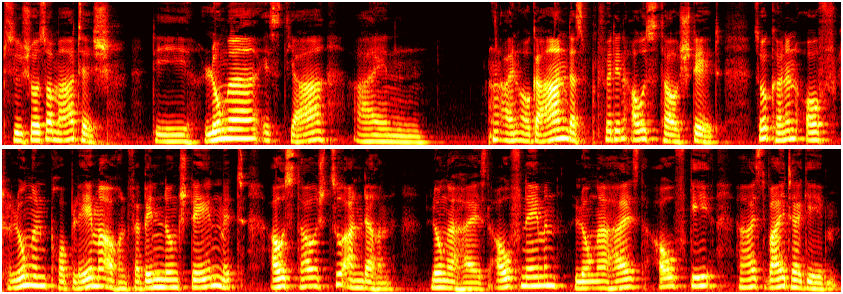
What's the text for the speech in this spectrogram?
psychosomatisch. Die Lunge ist ja ein, ein Organ, das für den Austausch steht. So können oft Lungenprobleme auch in Verbindung stehen mit Austausch zu anderen. Lunge heißt aufnehmen, Lunge heißt aufge heißt weitergeben.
